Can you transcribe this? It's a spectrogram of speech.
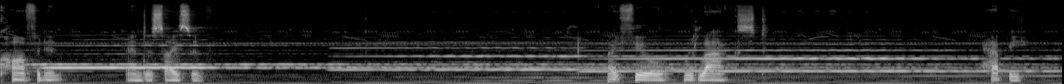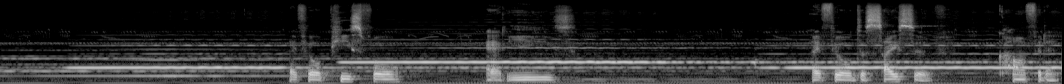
confident and decisive. I feel relaxed, happy. I feel peaceful, at ease. I feel decisive, confident.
